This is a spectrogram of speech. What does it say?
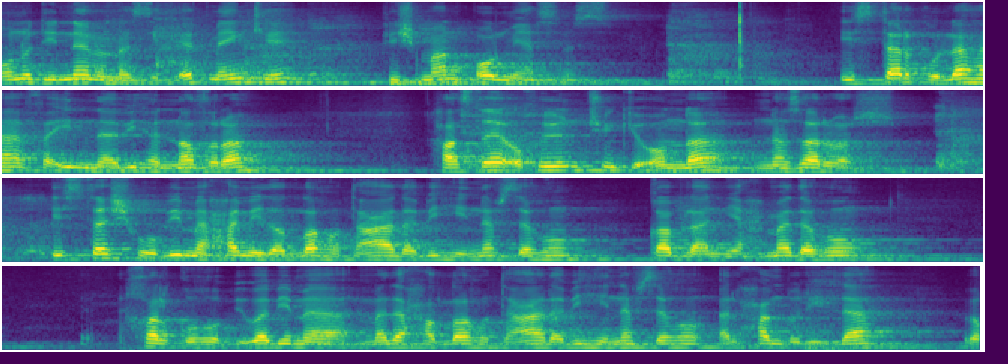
Onu dinlememezlik etmeyin ki pişman olmayasınız. İsterku leha fe inne biha nazra Hastaya okuyun çünkü onda nazar var. İsteşfu bime hamidallahu teala bihi nefsehu qabla en yahmedehu halkuhu ve bima medahallahu teala bihi nefsehu elhamdülillah ve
